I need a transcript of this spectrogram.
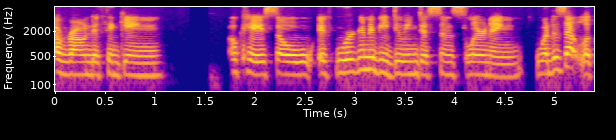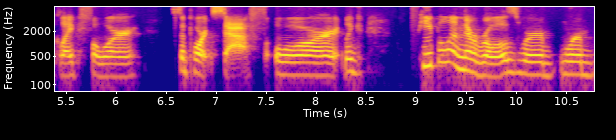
around to thinking okay so if we're going to be doing distance learning what does that look like for support staff or like people in their roles were were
